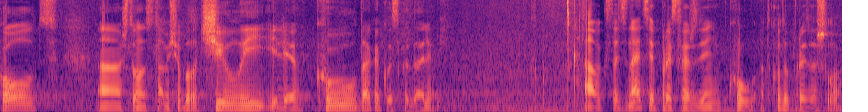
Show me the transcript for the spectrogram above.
cold, э, что у нас там еще было, chilly или cool, да, как вы сказали. А вы, кстати, знаете происхождение cool, откуда произошло?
